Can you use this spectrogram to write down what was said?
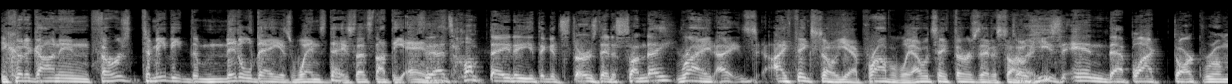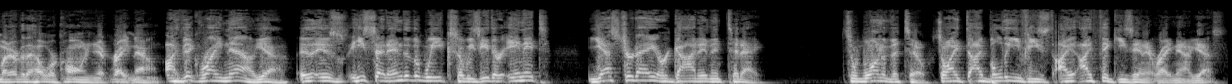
He could have gone in Thursday. To me, the, the middle day is Wednesday, so that's not the end. See, that's hump day. Do you think it's Thursday to Sunday? right. I, I think so. Yeah, probably. I would say Thursday to Sunday. So he's in that black dark room, whatever the hell we're calling it right now. I think right now, yeah. It Is he said end of the week, so he's either in it yesterday or got in it today. So one of the two. So I, I believe he's. I, I think he's in it right now. Yes.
